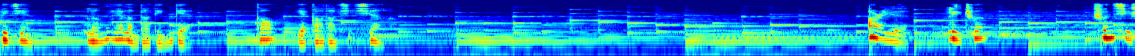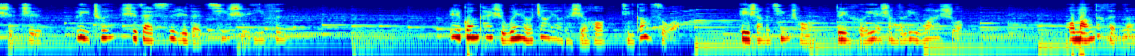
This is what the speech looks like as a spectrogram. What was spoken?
毕竟冷也冷到顶点，高也高到极限了。”二月，立春，春气始至，立春是在四日的七时一分。日光开始温柔照耀的时候，请告诉我。地上的青虫对荷叶上的绿蛙说：“我忙得很呢，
